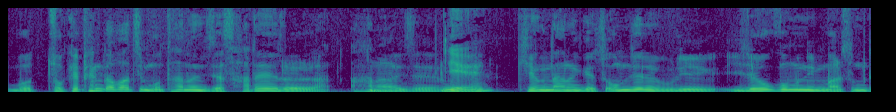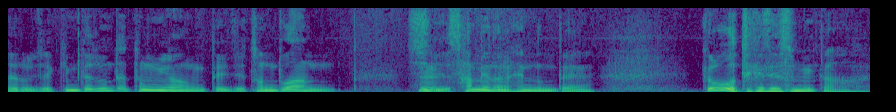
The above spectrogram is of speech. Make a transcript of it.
뭐 좋게 평가받지 못하는 이제 사례를 하나 이제 예. 기억나는 게 조금 전에 우리 이재호 고모님 말씀대로 이제 김대중 대통령 때 이제 전두환 씨 음. 사면을 했는데 결국 어떻게 됐습니까?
